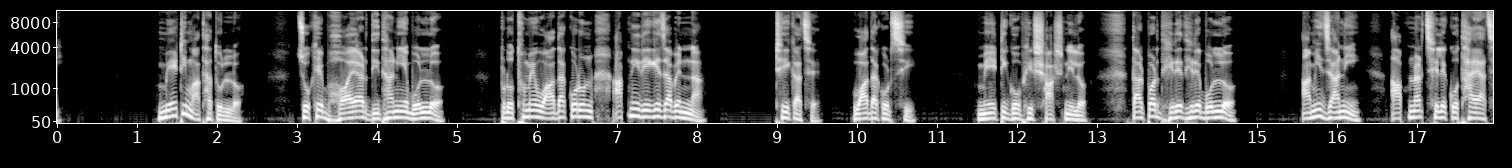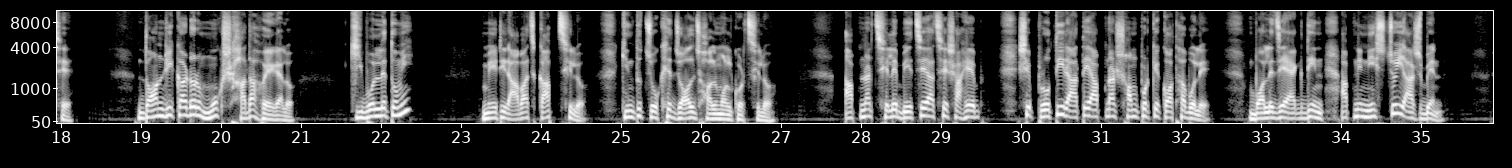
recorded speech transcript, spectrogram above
মেয়েটি মাথা তুলল, চোখে ভয় আর দ্বিধা নিয়ে বলল প্রথমে ওয়াদা করুন, আপনি রেগে যাবেন না। ঠিক আছে, ওয়াদা করছি। মেয়েটি গভীর শ্বাস নিল, তারপর ধীরে ধীরে বলল, আমি জানি আপনার ছেলে কোথায় আছে। ডন রিকার্ডোর মুখ সাদা হয়ে গেল। কি বললে তুমি? মেয়েটির আওয়াজ কাঁপছিল, কিন্তু চোখে জল ঝলমল করছিল। আপনার ছেলে বেঁচে আছে সাহেব, সে প্রতি রাতে আপনার সম্পর্কে কথা বলে। বলে যে একদিন আপনি নিশ্চয়ই আসবেন।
